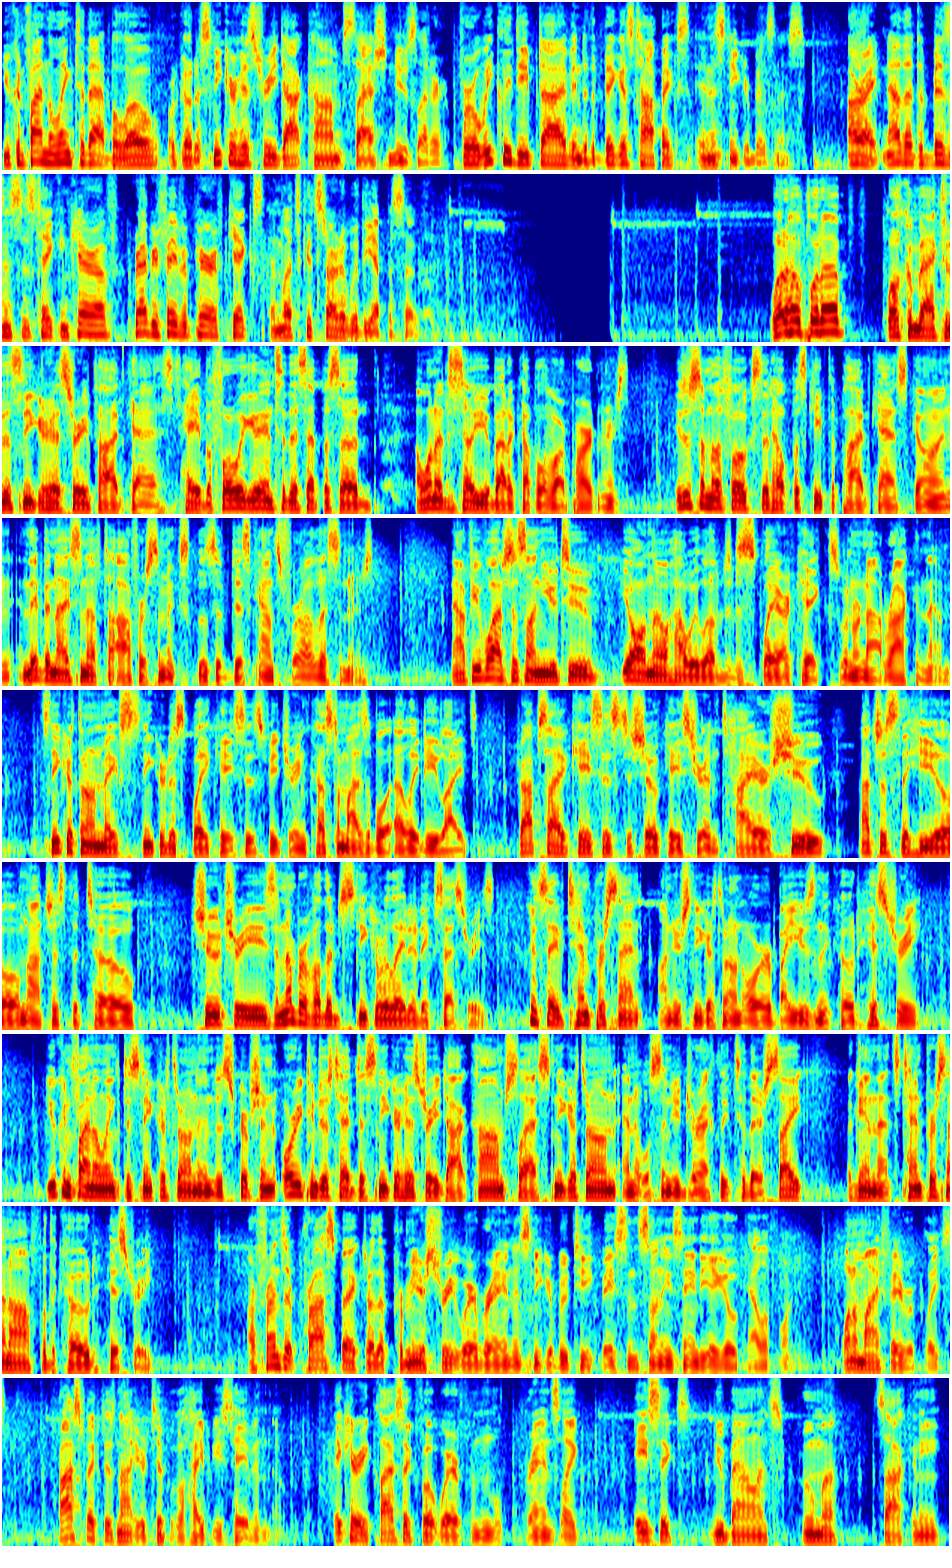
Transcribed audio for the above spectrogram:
You can find the link to that below or go to sneakerhistory.com slash newsletter for a weekly deep dive into the biggest topics in the sneaker business. All right, now that the business is taken care of, grab your favorite pair of kicks and let's get started with the episode. What up, what up? Welcome back to the Sneaker History Podcast. Hey, before we get into this episode, I wanted to tell you about a couple of our partners. These are some of the folks that help us keep the podcast going, and they've been nice enough to offer some exclusive discounts for our listeners. Now, if you've watched us on YouTube, you all know how we love to display our kicks when we're not rocking them. Sneaker Throne makes sneaker display cases featuring customizable LED lights, drop side cases to showcase your entire shoe, not just the heel, not just the toe, shoe trees, a number of other sneaker related accessories. You can save 10% on your Sneaker Throne order by using the code HISTORY. You can find a link to Sneaker Throne in the description, or you can just head to sneakerhistory.com slash sneakerthrone and it will send you directly to their site. Again, that's 10% off with the code HISTORY. Our friends at Prospect are the premier streetwear brand and sneaker boutique based in sunny San Diego, California. One of my favorite places. Prospect is not your typical hypebeast haven, though. They carry classic footwear from brands like Asics, New Balance, Puma, Saucony,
